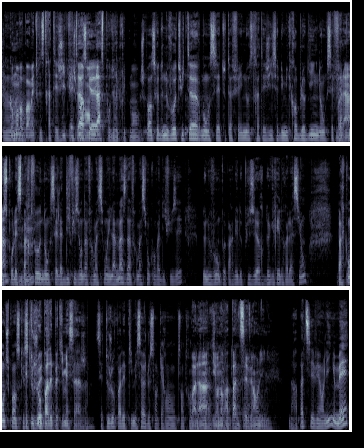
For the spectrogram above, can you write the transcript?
mmh. comment on va pouvoir mettre une stratégie Twitter en que, place pour du recrutement Je pense que de nouveau, Twitter, bon, c'est tout à fait une autre stratégie. C'est du microblogging, donc c'est fait voilà. plus pour les smartphones. Mmh. Donc, c'est la diffusion d'informations et la masse d'informations qu'on va diffuser. De nouveau, on peut parler de plusieurs degrés de relation. Par contre, je pense que c'est toujours être... par des petits messages. C'est toujours par des petits messages de 140, 130. Voilà, et on n'aura pas de CV en ligne. On n'aura pas de CV en ligne, mais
